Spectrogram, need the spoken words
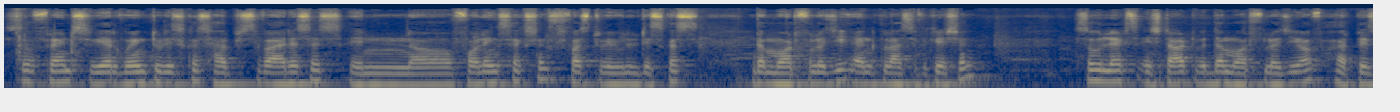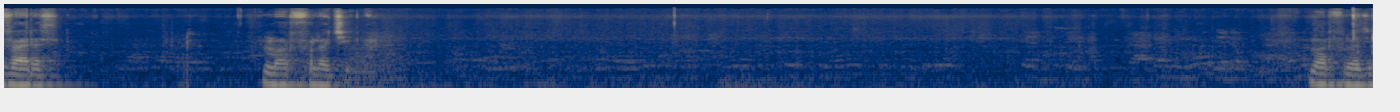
So friends, we are going to discuss herpes viruses in uh, following sections. First, we will discuss the morphology and classification. So let's start with the morphology of herpes virus morphology morphology.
